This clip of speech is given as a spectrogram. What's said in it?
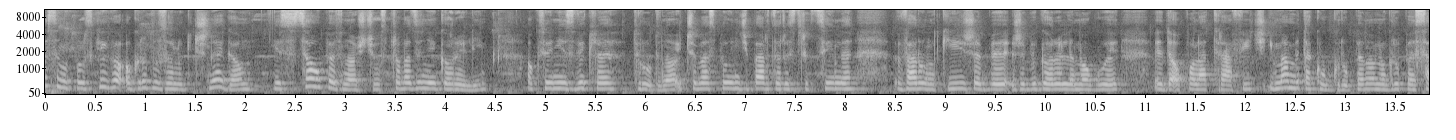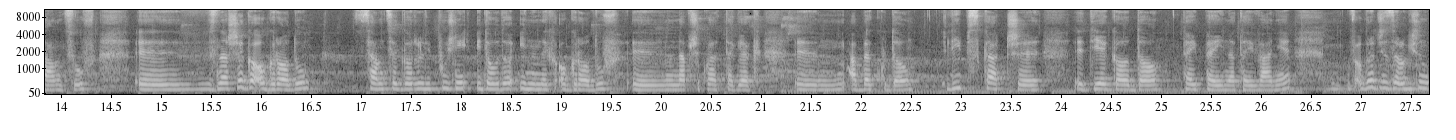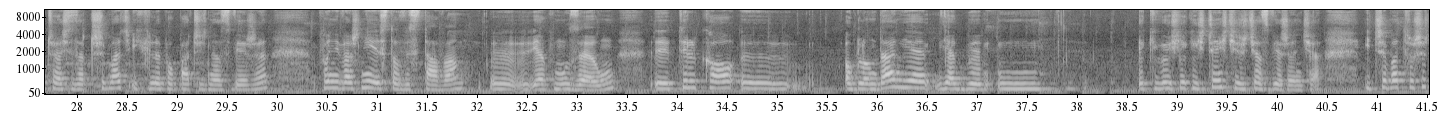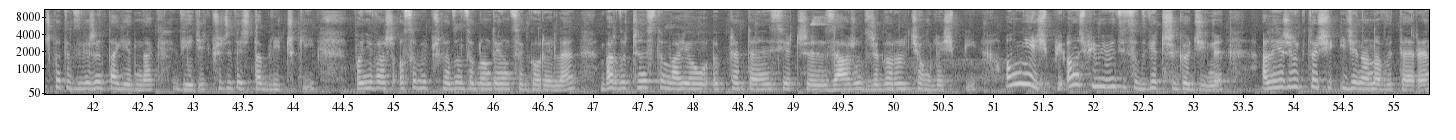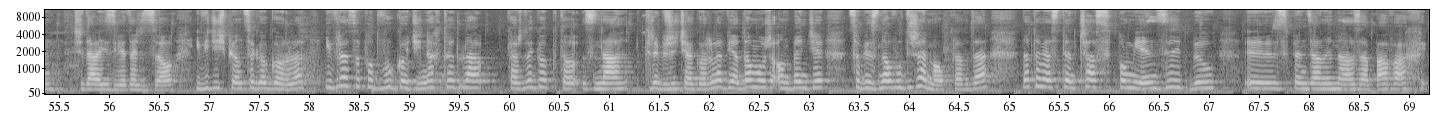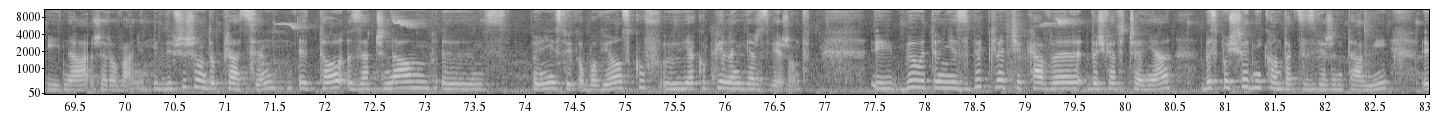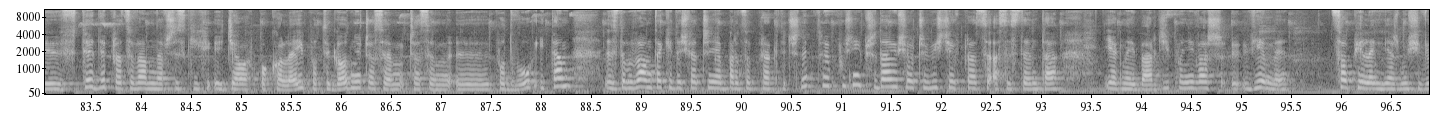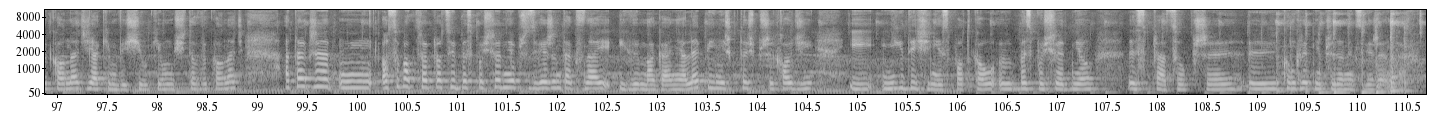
Sukcesem Polskiego Ogrodu Zoologicznego jest z całą pewnością sprowadzenie goryli, o której niezwykle trudno i trzeba spełnić bardzo restrykcyjne warunki, żeby, żeby goryle mogły y, do Opola trafić. I mamy taką grupę, mamy grupę samców. Y, Z naszego ogrodu samce goryli później idą do innych ogrodów, y, na przykład tak jak y, Abeku do Lipska czy Diego do Tajpej na Tajwanie. W ogrodzie zoologicznym trzeba się zatrzymać i chwilę popatrzeć na zwierzę, ponieważ nie jest to wystawa y, jak muzeum, tylko oglądanie jakby mm, jakiegoś, jakiejś części życia zwierzęcia. I trzeba troszeczkę o tych zwierzętach jednak wiedzieć, przeczytać tabliczki, ponieważ osoby przychodzące, oglądające goryle bardzo często mają pretensje czy zarzut, że goryl ciągle śpi. On nie śpi, on śpi mniej więcej co 2-3 godziny, ale jeżeli ktoś idzie na nowy teren, czy dalej zwiedzać zoo i widzi śpiącego goryla i wraca po dwóch godzinach, to dla każdego, kto zna tryb życia goryla, wiadomo, że on będzie sobie znowu drzemał, prawda? Natomiast ten czas pomiędzy był y, spędzany na zabawach i na żerowaniu. Gdy przyszłam do pracy, y, to zaczynałam y, spełnienie swoich obowiązków y, jako pielęgniarz zwierząt. I były to niezwykle ciekawe doświadczenia, bezpośredni kontakt ze zwierzętami. Wtedy pracowałam na wszystkich działach po kolei, po tygodniu, czasem, czasem po dwóch i tam zdobywałam takie doświadczenia bardzo praktyczne, które później przydają się oczywiście w pracy asystenta jak najbardziej, ponieważ wiemy, co pielęgniarz musi wykonać, jakim wysiłkiem musi to wykonać, a także mm, osoba, która pracuje bezpośrednio przy zwierzętach zna ich wymagania lepiej niż ktoś przychodzi i nigdy się nie spotkał y, bezpośrednio y, z pracą przy y, konkretnie przy danych zwierzętach.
